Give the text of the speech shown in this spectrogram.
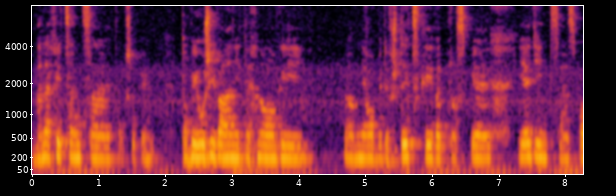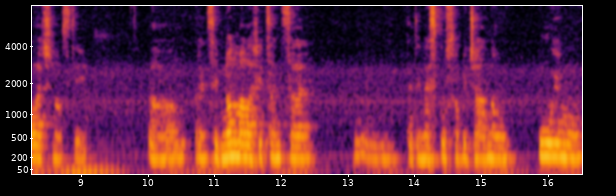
beneficence, takže by to využívání technologií eh, mělo být vždycky ve prospěch jedince, společnosti. Eh, princip non-maleficence, mm, tedy nespůsobit žádnou újmu,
